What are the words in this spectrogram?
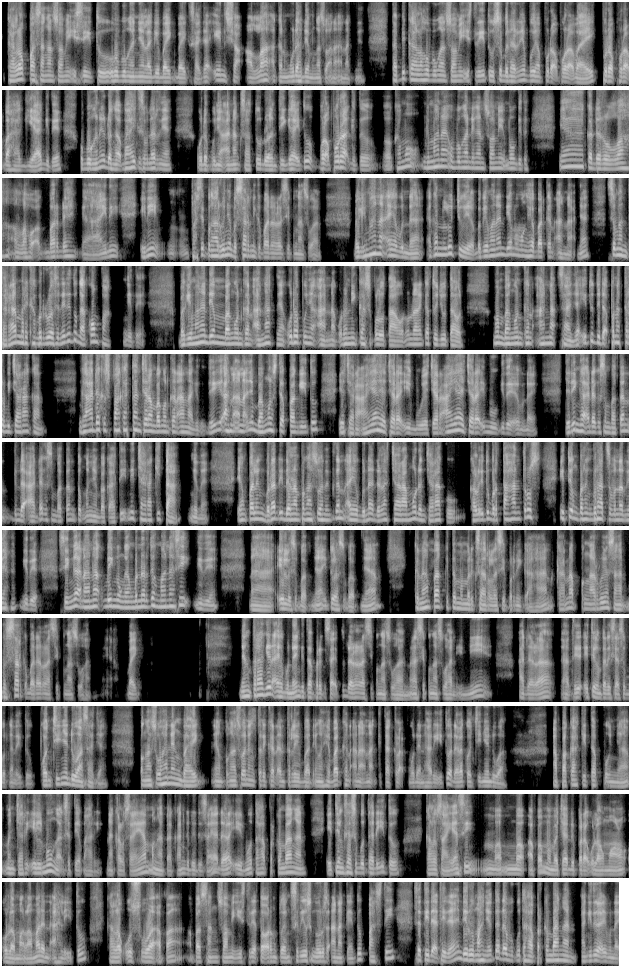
Kalau pasangan suami istri itu hubungannya lagi baik-baik saja, insya Allah akan mudah dia mengasuh anak-anaknya. Tapi kalau hubungan suami istri itu sebenarnya punya pura-pura baik, pura-pura bahagia gitu ya, hubungannya udah nggak baik sebenarnya. Udah punya anak satu, dua, tiga itu pura-pura gitu. Oh, kamu gimana hubungan dengan suamimu gitu? Ya kadarullah, Allahu Akbar deh. Nah ini ini mm, pasti pengaruhnya besar nih kepada relasi pengasuhan. Bagaimana ayah bunda? Akan lucu ya. Bagaimana dia mau menghebatkan anaknya, sementara mereka berdua sendiri itu nggak kompak gitu ya. Bagaimana dia membangunkan anaknya, udah punya anak, udah nikah 10 tahun, udah nikah 7 tahun. Membangunkan anak saja itu tidak pernah terbicarakan. Nggak ada kesepakatan cara membangunkan anak gitu. Jadi anak-anaknya bangun setiap pagi itu ya cara ayah, ya cara ibu, ya cara ayah, ya cara ibu gitu ya bunda. Jadi nggak ada kesempatan, tidak ada kesempatan untuk menyepakati ini cara kita gitu. Yang paling berat di dalam pengasuhan itu kan ayah bunda adalah caramu dan caraku. Kalau itu bertahan terus itu yang paling berat sebenarnya gitu ya. Sehingga anak-anak bingung yang benar itu yang mana sih gitu ya. Nah, itulah sebabnya, itulah sebabnya Kenapa kita memeriksa relasi pernikahan? Karena pengaruhnya sangat besar kepada relasi pengasuhan. Ya, baik. Yang terakhir ayah bunda yang kita periksa itu adalah relasi pengasuhan. Relasi pengasuhan ini adalah itu yang tadi saya sebutkan itu. Kuncinya dua saja. Pengasuhan yang baik, yang pengasuhan yang terikat dan terlibat, yang menghebatkan anak-anak kita kelak kemudian hari itu adalah kuncinya dua. Apakah kita punya mencari ilmu nggak setiap hari? Nah kalau saya mengatakan ke diri saya adalah ilmu tahap perkembangan. Itu yang saya sebut tadi itu. Kalau saya sih apa membaca di para ulama ulama dan ahli itu kalau uswa apa apa sang suami istri atau orang tua yang serius ngurus anaknya itu pasti setidak-tidaknya di rumahnya itu ada buku tahap perkembangan. Nah gitu ya Ibu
